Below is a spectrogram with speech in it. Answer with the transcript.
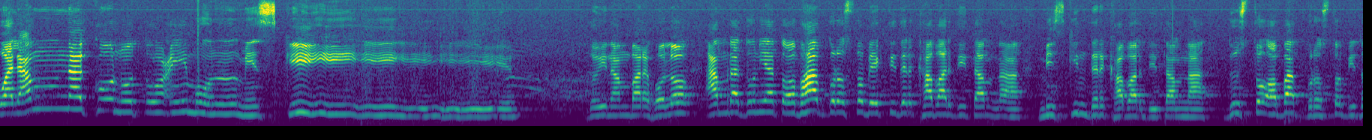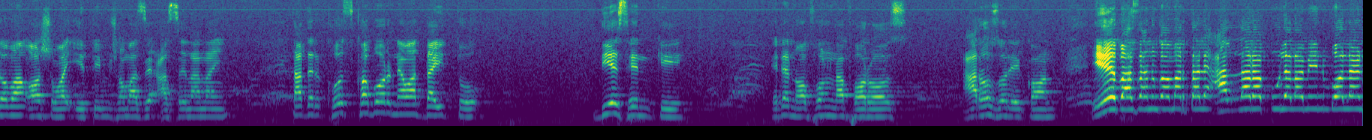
ওয়ালাম নাকুনু তুইমুল মিসকিন। দুই নাম্বার হলো, আমরা দুনিয়াতে অভাবগ্রস্ত ব্যক্তিদের খাবার দিতাম না, মিসকিনদের খাবার দিতাম না। দুস্থ, অভাবগ্রস্ত বিধবা, অসহায় এতিম সমাজে আছে না নাই? তাদের খোঁজ খবর নেওয়ার দায়িত্ব দিয়েছেন কে? এটা নফল না ফরজ? আরও জোরে কন। এ বাজানুগো আমার, তাহলে আল্লাহ রাব্বুল আলামিন বলেন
